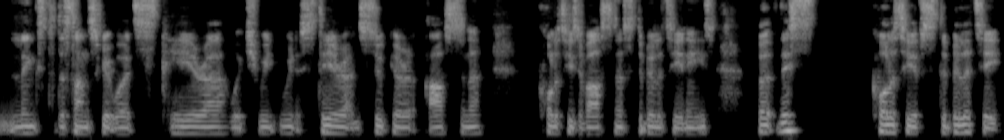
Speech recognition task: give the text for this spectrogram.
links to the Sanskrit word sthira, which we, we sthira and sukha asana, qualities of asana, stability and ease. But this quality of stability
